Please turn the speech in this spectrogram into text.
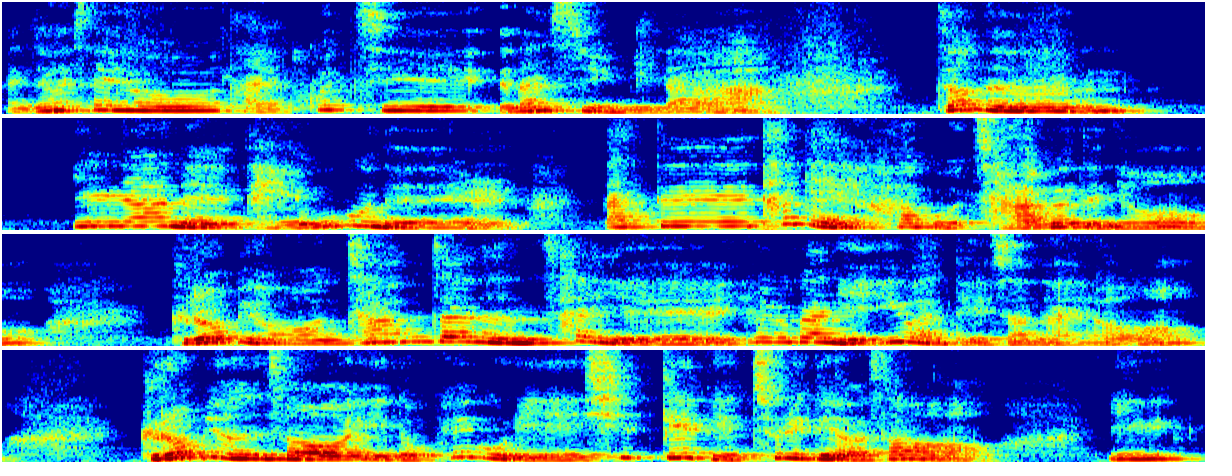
안녕하세요. 다이어트 코치 은한수입니다. 저는 1년의 대부분을 따뜻하게 하고 자거든요. 그러면 잠자는 사이에 혈관이 이완되잖아요. 그러면서 이 노폐물이 쉽게 배출이 되어서 이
